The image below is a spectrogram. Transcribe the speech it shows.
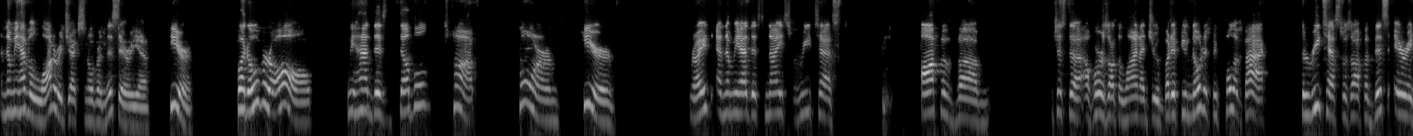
And then we have a lot of rejection over in this area here. But overall, we had this double top form here, right? And then we had this nice retest off of um, just a, a horizontal line I drew. But if you notice, we pull it back, the retest was off of this area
